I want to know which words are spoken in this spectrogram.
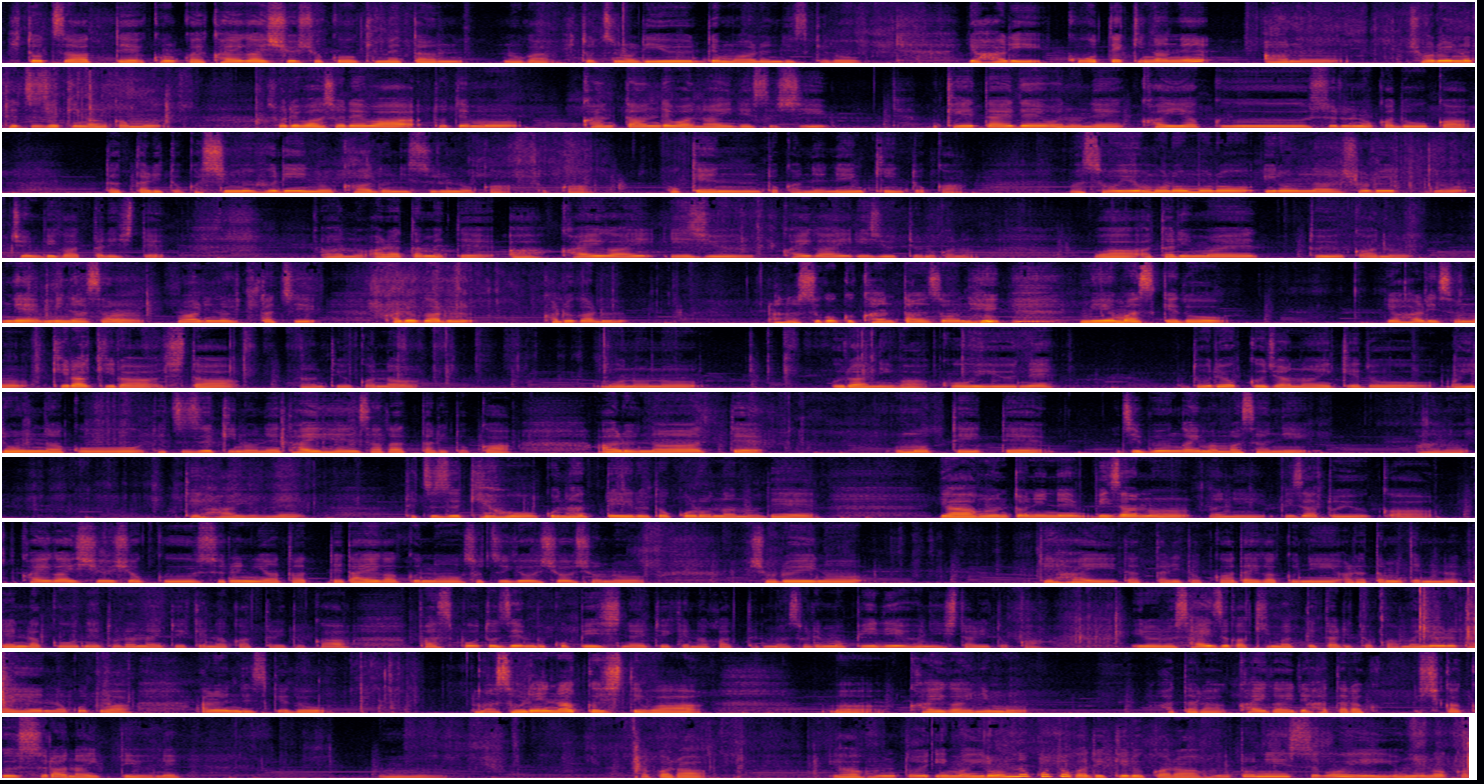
一つあって今回海外就職を決めたのが一つの理由でもあるんですけどやはり公的なねあの書類の手続きなんかもそれはそれはとても簡単ではないですし携帯電話のね解約するのかどうかだったりとか SIM フリーのカードにするのかとか保険とかね年金とか、まあ、そういうもろもろいろんな書類の準備があったりしてあの改めてあ海外移住海外移住っていうのかな？は当たり前というかあのね皆さん周りの人たち軽々軽々？あのすごく簡単そうに 見えますけどやはりそのキラキラした何て言うかなものの裏にはこういうね努力じゃないけど、まあ、いろんなこう手続きのね大変さだったりとかあるなって思っていて自分が今まさにあの手配をね手続きを行っているところなのでいや本当にねビザの何ビザというか海外就職するにあたって大学の卒業証書の書類の手配だったりとか大学に改めて連絡をね取らないといけなかったりとかパスポート全部コピーしないといけなかったり、まあ、それも PDF にしたりとかいろいろサイズが決まってたりとか、まあ、いろいろ大変なことはあるんですけど、まあ、それなくしては、まあ、海外にも働海外で働く資格すらないっていうね、うん、だからいや本当今いろんなことができるから本当にすごい世の中。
